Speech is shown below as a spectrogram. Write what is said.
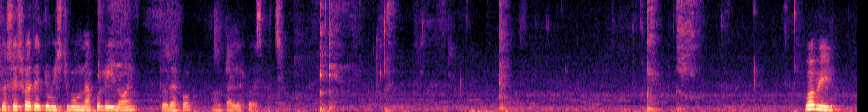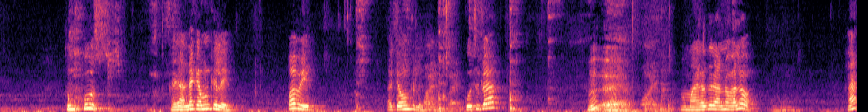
তো শেষ পাতে একটু মিষ্টি মুখ না করলেই নয়। তো দেখো তালের পায়েস খাচ্ছি। ভাবি তুমি খুশ? এই রান্না কেমন খেলে? ভাবি আর কেমন খেলে? কচুটা? হুম? মায়ের হাতে রান্না ভালো? হ্যাঁ?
